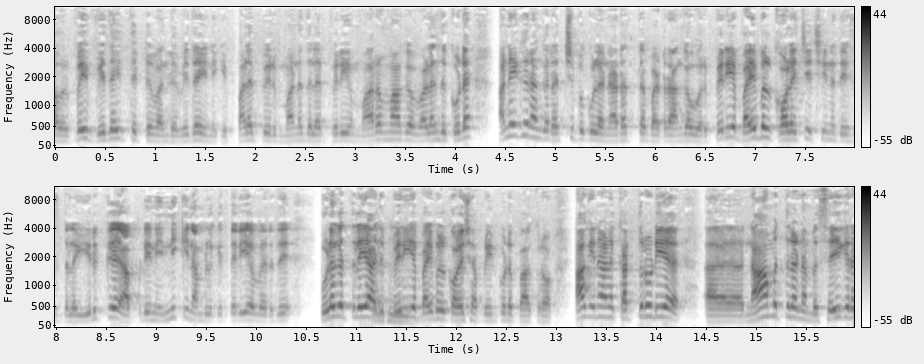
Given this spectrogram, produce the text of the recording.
அவர் போய் விதைத்துட்டு வந்த விதை இன்னைக்கு பல பேர் மனதுல பெரிய மரமாக வளர்ந்து கூட அநேகர் அங்க ரட்சிப்புக்குள்ள நடத்தப்படுறாங்க. ஒரு பெரிய பைபிள் காலேஜே சீன தேசத்துல இருக்கு அப்படின்னு இன்னைக்கு நம்மளுக்கு தெரிய வருது. உலகத்திலேயே அது பெரிய பைபிள் காலேஜ் அப்படின்னு கூட பாக்குறோம். ஆகையினால கர்த்தருடைய நாமத்துல நம்ம செய்கிற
